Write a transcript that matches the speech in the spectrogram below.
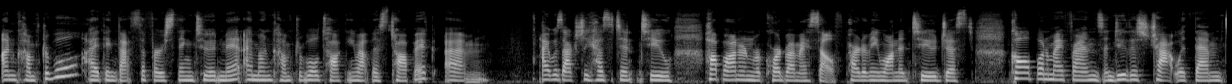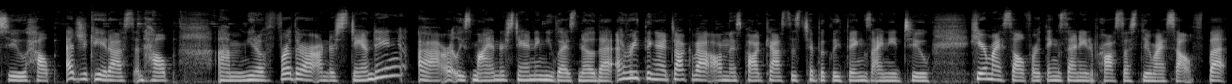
uncomfortable. I think that's the first thing to admit. I'm uncomfortable talking about this topic. Um, I was actually hesitant to hop on and record by myself. Part of me wanted to just call up one of my friends and do this chat with them to help educate us and help, um, you know, further our understanding, uh, or at least my understanding. You guys know that everything I talk about on this podcast is typically things I need to hear myself or things that I need to process through myself. But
